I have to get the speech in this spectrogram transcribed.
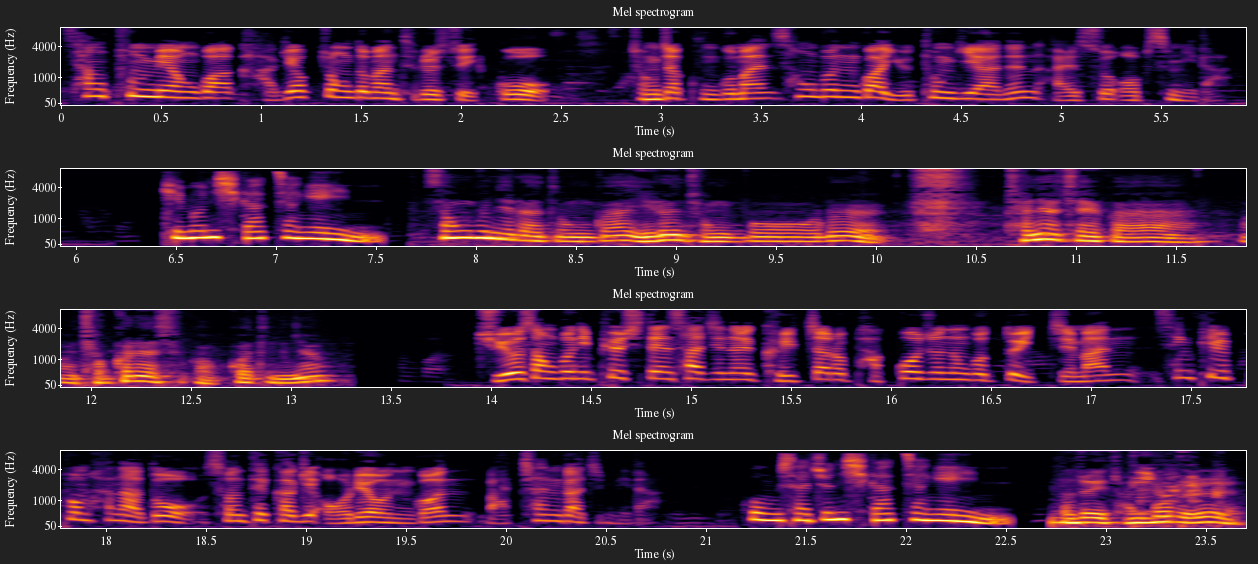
상품명과 가격 정도만 들을 수 있고 정작 궁금한 성분과 유통기한은 알 수 없습니다. 김훈 시각장애인. 성분이라든가 이런 정보를 전혀 제가 접근할 수가 없거든요. 주요 성분이 표시된 사진을 글자로 바꿔주는 곳도 있지만 생필품 하나도 선택하기 어려운 건 마찬가지입니다. 홍사준 시각장애인. 도저히 정보를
